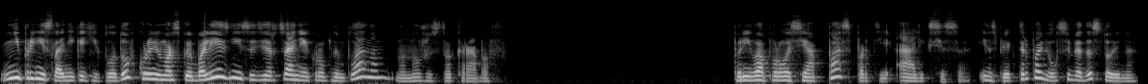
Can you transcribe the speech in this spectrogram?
Не принесла никаких плодов, кроме морской болезни и созерцания крупным планом множества крабов. При вопросе о паспорте Алексиса инспектор повел себя достойно.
